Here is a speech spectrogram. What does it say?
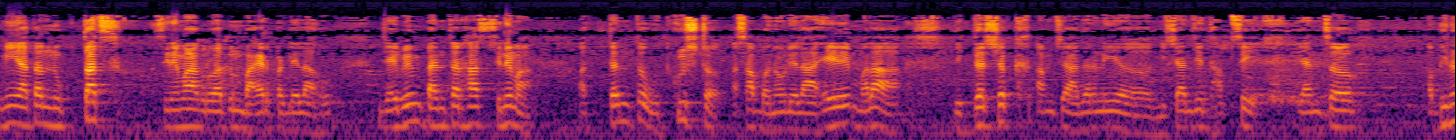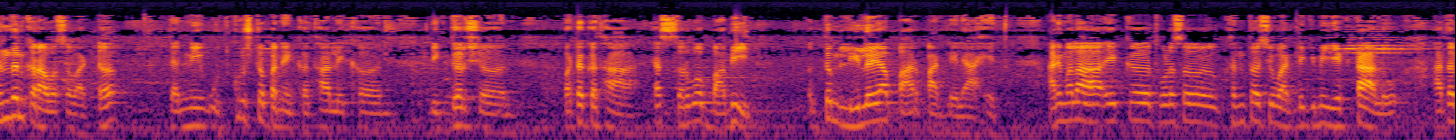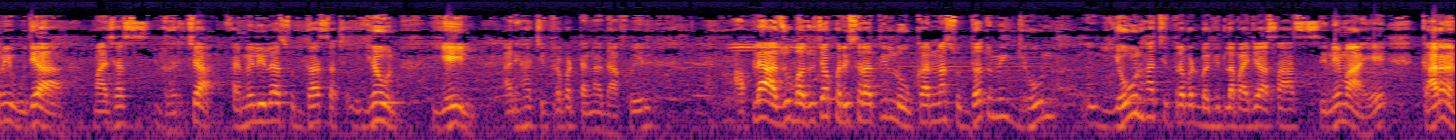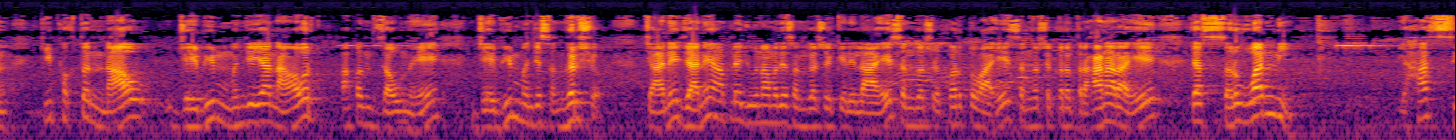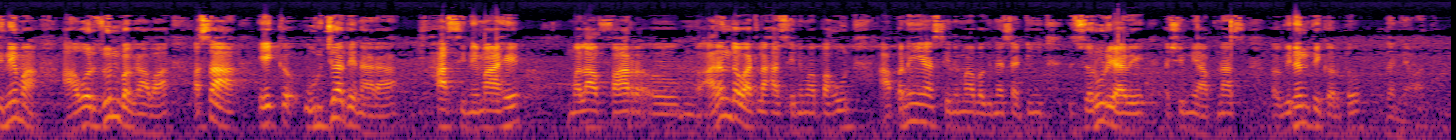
मी आता नुकताच सिनेमागृहातून बाहेर पडलेला आहो. जय भीम पॅन्थर हा सिनेमा अत्यंत उत्कृष्ट असा बनवलेला आहे. मला दिग्दर्शक आमचे आदरणीय निशांतजी धापसे यांचं अभिनंदन करावं असं वाटतं. त्यांनी उत्कृष्टपणे कथालेखन दिग्दर्शन पटकथा ह्या सर्व बाबी एकदम लीलया पार पाडलेल्या आहेत. आणि मला एक थोडंसं खंत अशी वाटली की मी एकटा आलो. आता मी उद्या माझ्या घरच्या फॅमिलीला सुद्धा स- घेऊन येईल आणि हा चित्रपट त्यांना दाखवेल. आपल्या आजूबाजूच्या परिसरातील लोकांना सुद्धा तुम्ही घेऊन येऊन हा चित्रपट बघितला पाहिजे असा हा सिनेमा आहे. कारण की फक्त नाव जय भीम म्हणजे या नावावर आपण जाऊ नये. जय भीम म्हणजे संघर्ष. ज्याने ज्याने आपल्या जीवनामध्ये संघर्ष केलेला आहे संघर्ष करतो आहे संघर्ष करत राहणार आहे त्या सर्वांनी हा सिनेमा आवर्जून बघावा असा एक ऊर्जा देणारा हा सिनेमा आहे. मला फार आनंद वाटला हा सिनेमा पाहून. आपणही हा सिनेमा बघण्यासाठी जरूर यावे अशी मी आपणास विनंती करतो. धन्यवाद.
